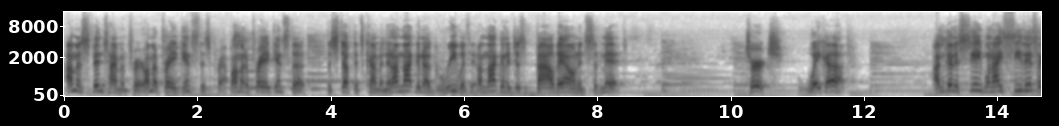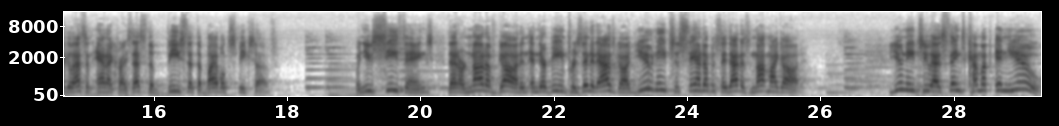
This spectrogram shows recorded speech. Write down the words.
I'm going to spend time in prayer. I'm going to pray against this crap. I'm going to pray against the, the stuff that's coming. And I'm not going to agree with it. I'm not going to just bow down and submit. Church, wake up. I'm going to see, when I see this, I go, that's an antichrist. That's the beast that the Bible speaks of. When you see things that are not of God and, and they're being presented as God, you need to stand up and say, That is not my God. You need to, as things come up in you,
